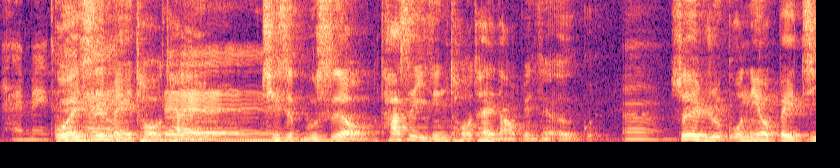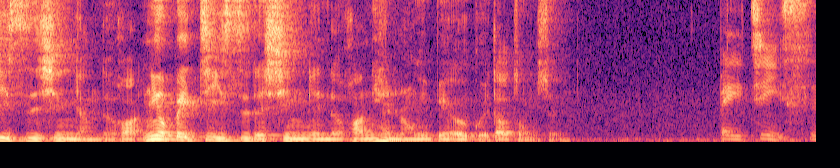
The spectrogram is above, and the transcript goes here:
还没鬼是没投胎，其实不是哦，他是已经投胎然后变成恶鬼。嗯，所以如果你有被祭祀信仰的话，你有被祭祀的信念的话，你很容易变恶鬼道众生。被祭祀。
